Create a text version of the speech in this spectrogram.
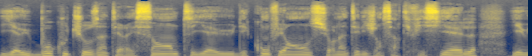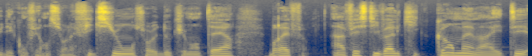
Il y a eu beaucoup de choses intéressantes. Il y a eu des conférences sur l'intelligence artificielle. Il y a eu des conférences sur la fiction, sur le documentaire. Bref, un festival qui quand même a été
